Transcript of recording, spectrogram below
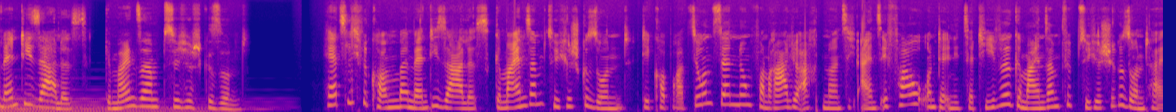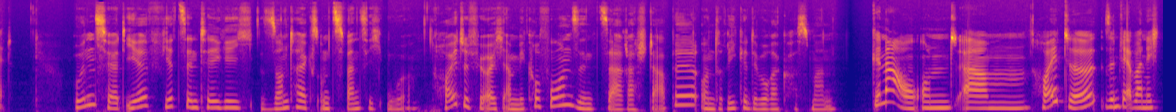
Menti Sales. Gemeinsam psychisch gesund. Herzlich willkommen bei Menti Sales, gemeinsam psychisch gesund, die Kooperationssendung von Radio 98.1 e.V. und der Initiative Gemeinsam für psychische Gesundheit. Uns hört ihr 14-tägig sonntags um 20 Uhr. Heute für euch am Mikrofon sind Sarah Stapel und Rike Deborah Kossmann. Genau, und ähm, heute sind wir aber nicht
